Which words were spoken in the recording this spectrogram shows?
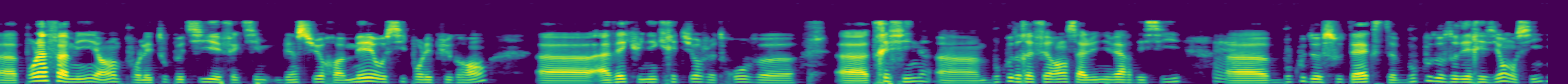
euh, pour la famille, hein, pour les tout petits, effectivement, bien sûr, euh, mais aussi pour les plus grands. euh, avec une écriture, je trouve, très fine, euh, beaucoup de références à l'univers d'ici, euh, beaucoup de sous-textes, beaucoup d'autodérision aussi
